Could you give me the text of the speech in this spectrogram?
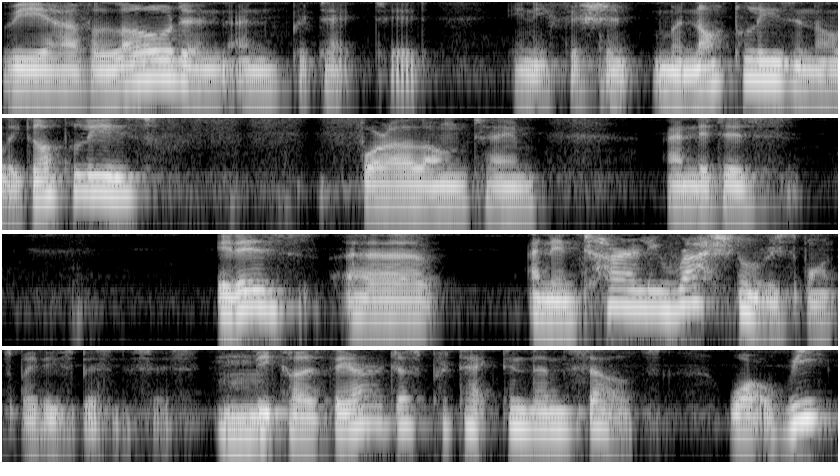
We have allowed and, and protected inefficient monopolies and oligopolies f- for a long time, and it is it is uh, an entirely rational response by these businesses mm-hmm. because they are just protecting themselves. What we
